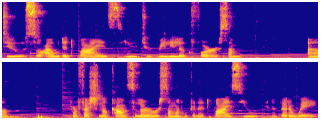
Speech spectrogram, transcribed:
do. So I would advise you to really look for some um, professional counselor or someone who can advise you in a better way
